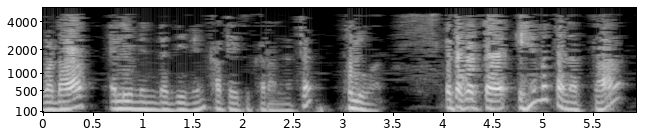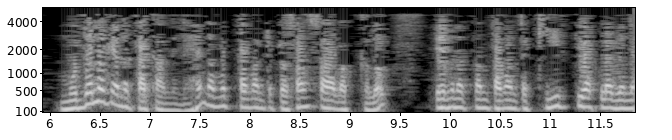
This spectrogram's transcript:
වඩාත් ඇලීමෙන් බැඳීමෙන් කටයුතු කරන්නට පුළුවන්. එතකොට එහෙම තැනත්තා මුදල ගැන තකන්නේ නැහැ. නමුත් Tamanට ප්‍රශංසාවක් කළොත් එහෙම නැත්නම් Tamanට කීර්තියක් ලැබෙන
